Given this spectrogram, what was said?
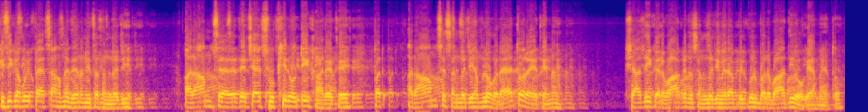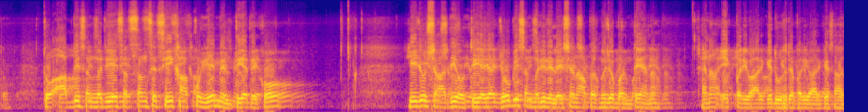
किसी का कोई पैसा हमें देना नहीं था संगत जी। आराम से रह रहे थे चाहे सूखी रोटी खा रहे थे पर आराम से संगत जी हम लोग रह तो रहे थे ना? शादी करवा के तो संगत जी मेरा बिल्कुल बर्बाद ही हो गया मैं तो। तो आप भी संगत जी सत्संग से सीख आपको ये मिलती है देखो। ये जो शादी होती है या जो भी संगत जी रिलेशन आपस में जो बनते हैं ना है ना। एक परिवार के दूसरे परिवार के साथ।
